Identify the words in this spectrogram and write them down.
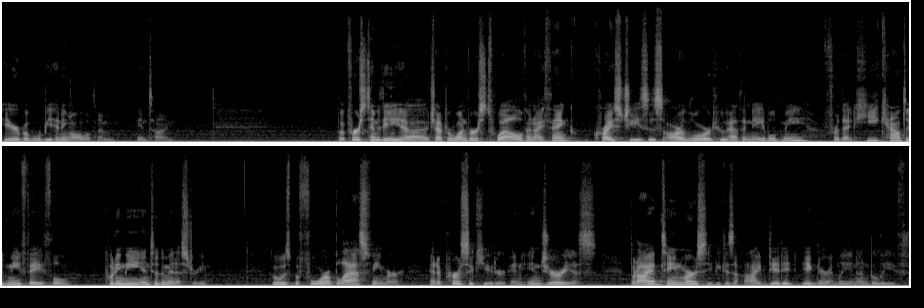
here, but we'll be hitting all of them in time. But 1 Timothy uh, chapter 1 verse 12, and I thank Christ Jesus our Lord who hath enabled me for that he counted me faithful, putting me into the ministry, who was before a blasphemer and a persecutor and injurious, but I obtained mercy because I did it ignorantly in unbelief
